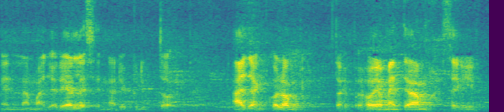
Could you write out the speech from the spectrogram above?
en la mayoría del escenario cripto allá en Colombia. Entonces, pues obviamente vamos a seguir.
